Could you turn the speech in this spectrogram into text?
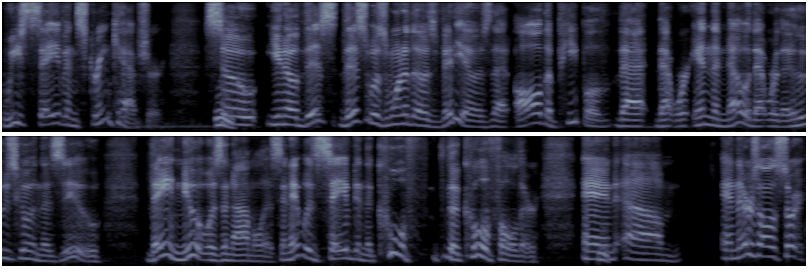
we save and screen capture. So, mm. you know, this this was one of those videos that all the people that that were in the know that were the who's who in the zoo, they knew it was anomalous and it was saved in the cool the cool folder. And um and there's all sort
